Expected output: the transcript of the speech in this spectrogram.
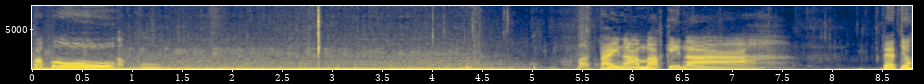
Kapo. Kapu. Patay na ang makina. Let nyo.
